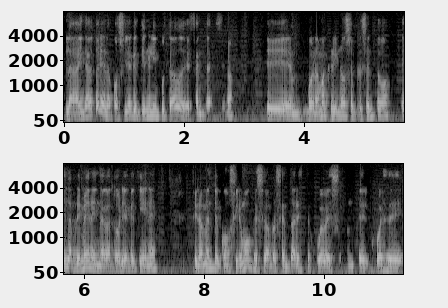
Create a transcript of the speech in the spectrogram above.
la, indagatoria es la posibilidad que tiene el imputado de defenderse, ¿no? Eh, bueno, Macri no se presentó, es la primera indagatoria que tiene, finalmente confirmó que se va a presentar este jueves ante el juez de,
